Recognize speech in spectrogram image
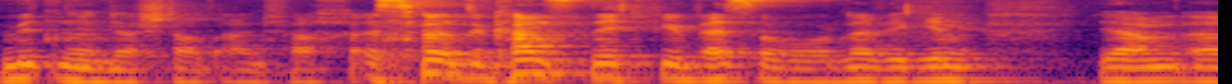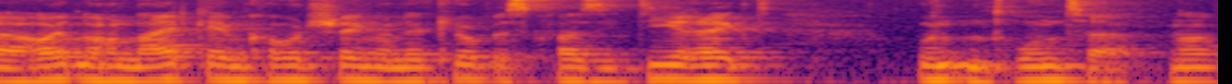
mitten in der Stadt einfach. Also du kannst nicht viel besser wohnen. Ne? Wir gehen, wir haben äh, heute noch ein Night Game Coaching und der Club ist quasi direkt unten drunter. Ne?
